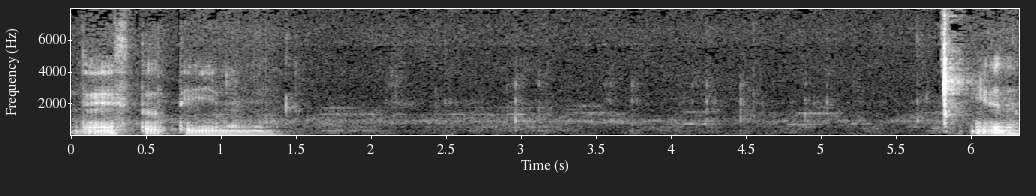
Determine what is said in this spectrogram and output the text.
itu Stuti namanya gitu deh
